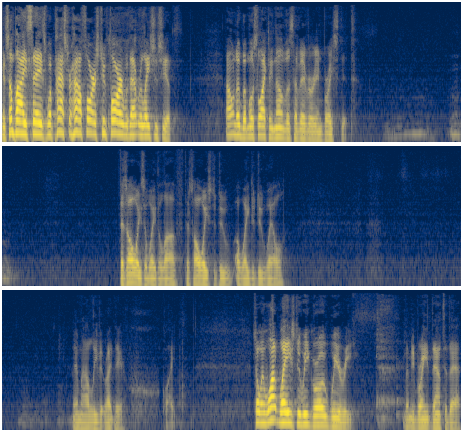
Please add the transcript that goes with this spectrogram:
And somebody says, Well, Pastor, how far is too far with that relationship? I don't know, but most likely none of us have ever embraced it. There's always a way to love. There's always to do a way to do well. And I'll leave it right there. Quiet. So, in what ways do we grow weary? Let me bring it down to that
